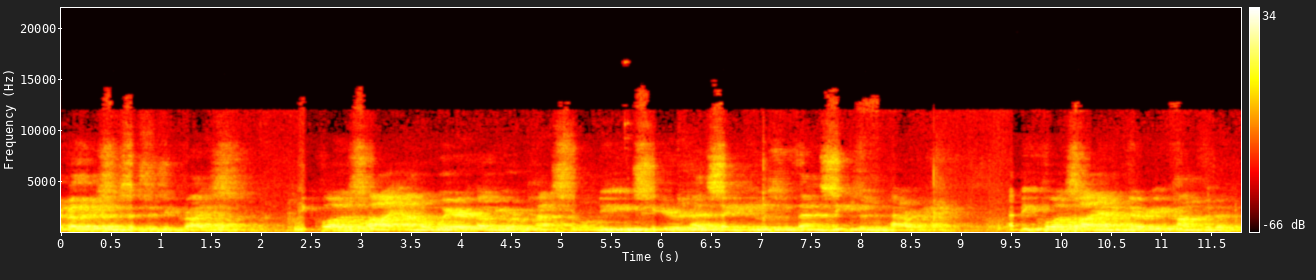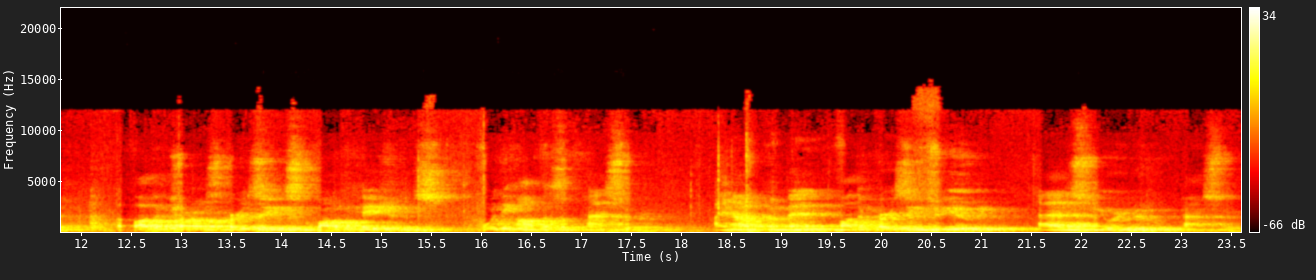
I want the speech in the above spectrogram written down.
My brothers and sisters in Christ, because I am aware of your pastoral needs here at St. Elizabeth Ann Seton Parish, and because I am very confident of Father Charles Persing's qualifications for the office of pastor, I now commend Father Persing to you as your new pastor.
